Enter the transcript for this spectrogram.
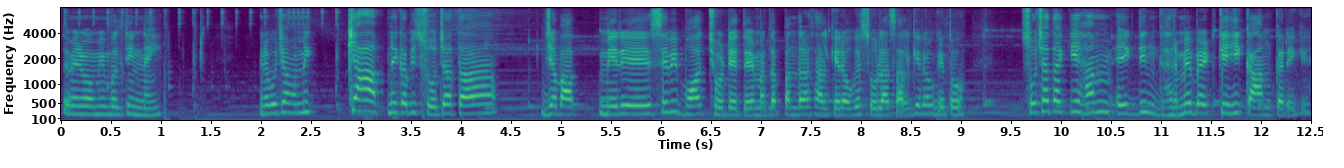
तो मेरी मम्मी बोलती, नहीं। मैंने पूछा, मम्मी क्या आपने कभी सोचा था जब आप मेरे से भी बहुत छोटे थे मतलब पंद्रह साल के रहोगे, सोलह साल के रहोगे तो सोचा था कि हम एक दिन घर में बैठ के ही काम करेंगे।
